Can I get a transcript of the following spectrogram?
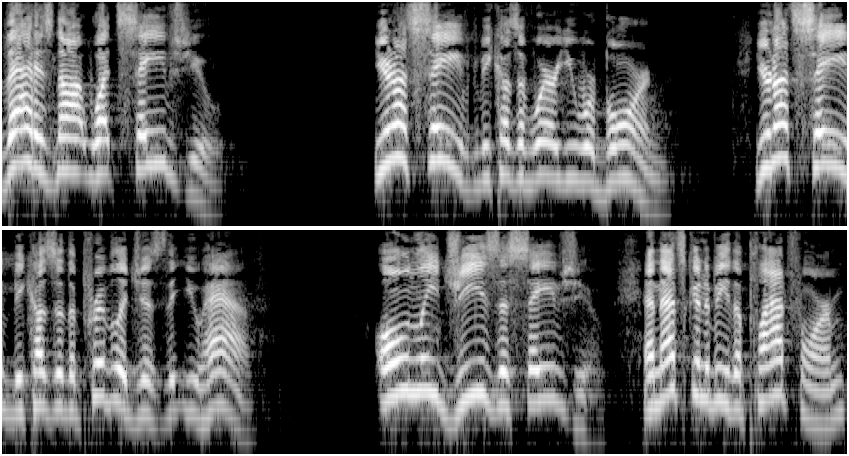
that is not what saves you. You're not saved because of where you were born. You're not saved because of the privileges that you have. Only Jesus saves you. And that's going to be the platform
